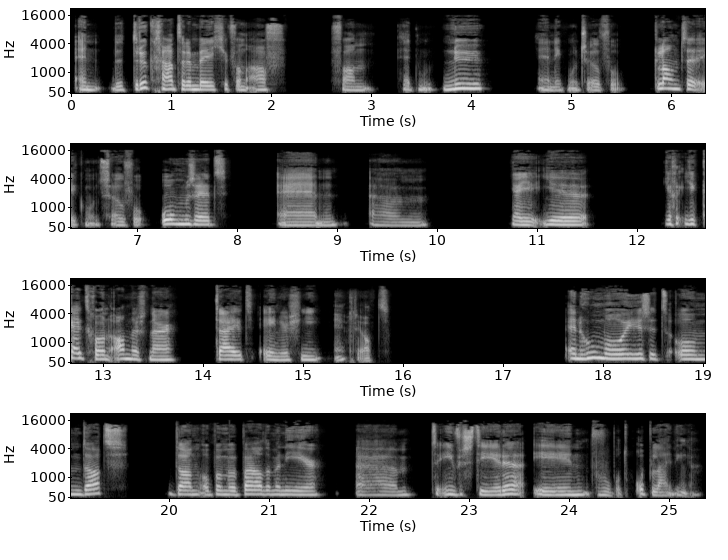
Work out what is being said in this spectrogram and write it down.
en de druk gaat er een beetje van af van het moet nu en ik moet zoveel klanten, ik moet zoveel omzet. En um, ja, je, je, je, je kijkt gewoon anders naar tijd, energie en geld. En hoe mooi is het om dat dan op een bepaalde manier um, te investeren in bijvoorbeeld opleidingen.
